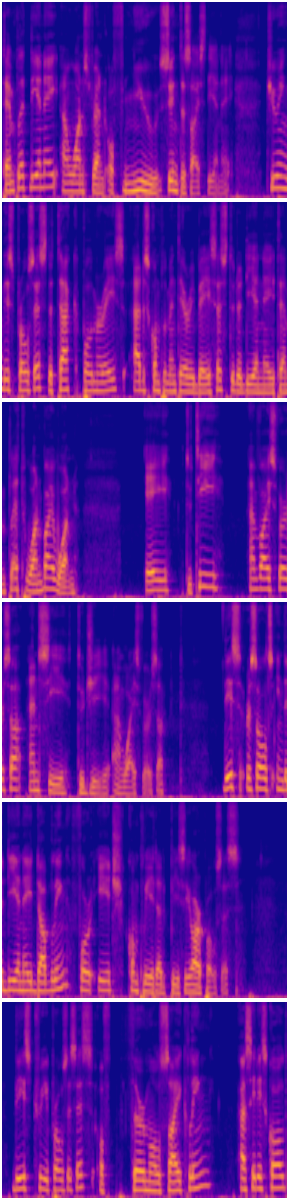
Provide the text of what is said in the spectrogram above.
template DNA and one strand of new synthesized DNA. During this process, the Taq polymerase adds complementary bases to the DNA template one by one. A to T, and vice versa, and C to G and vice versa. This results in the DNA doubling for each completed PCR process. These three processes of thermal cycling, as it is called,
